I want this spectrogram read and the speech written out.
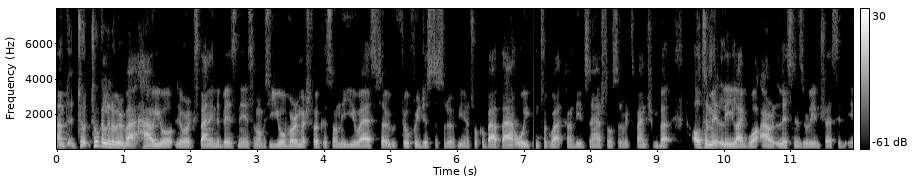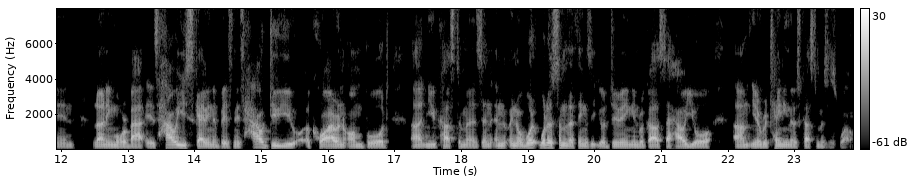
Um, talk, talk a little bit about how you're you're expanding the business, and obviously you're very much focused on the US. So feel free just to sort of you know talk about that, or you can talk about kind of the international sort of expansion. But ultimately, like what our listeners are really interested in learning more about is how are you scaling the business? How do you acquire and onboard uh, new customers, and and you know what what are some of the things that you're doing in regards to how you're um, you know retaining those customers as well?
